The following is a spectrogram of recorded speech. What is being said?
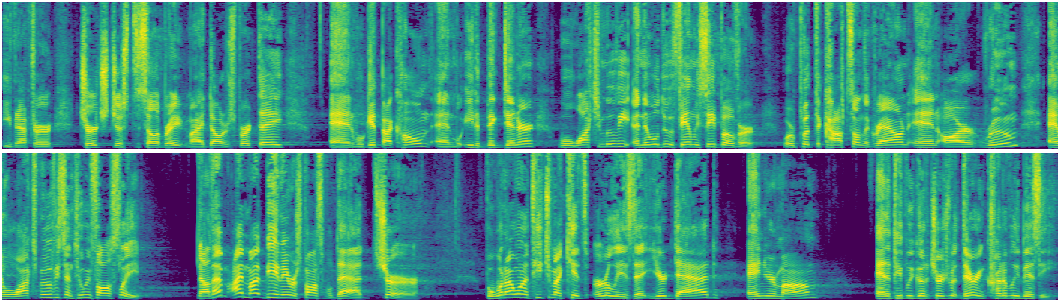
even after church, just to celebrate my daughter's birthday. And we'll get back home and we'll eat a big dinner. We'll watch a movie and then we'll do a family sleepover where we put the cots on the ground in our room and we'll watch movies until we fall asleep. Now, that I might be an irresponsible dad, sure. But what I want to teach my kids early is that your dad and your mom and the people you go to church with, they're incredibly busy.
